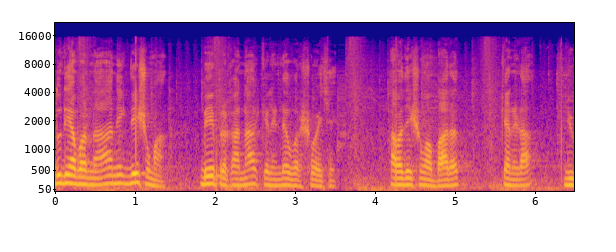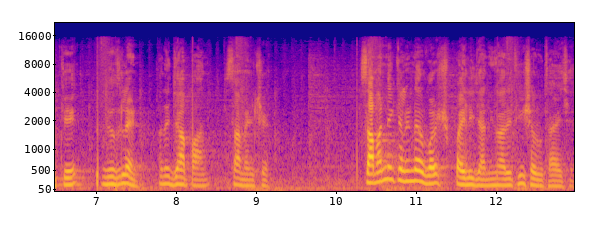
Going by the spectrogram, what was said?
દુનિયાભરના અનેક દેશોમાં બે પ્રકારના કેલેન્ડર વર્ષ હોય છે. આવા દેશોમાં Bharat, Canada UK, New Zealand અને જાપાન સામેલ છે. સામાન્ય કેલેન્ડર વર્ષ પહેલી જાન્યુઆરીથી શરૂ થાય છે,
